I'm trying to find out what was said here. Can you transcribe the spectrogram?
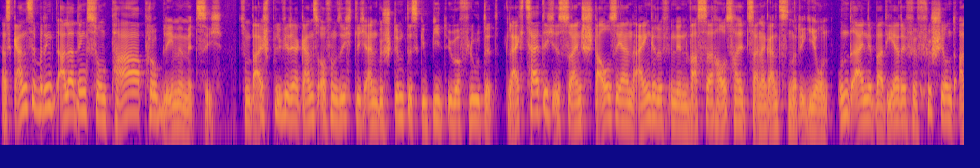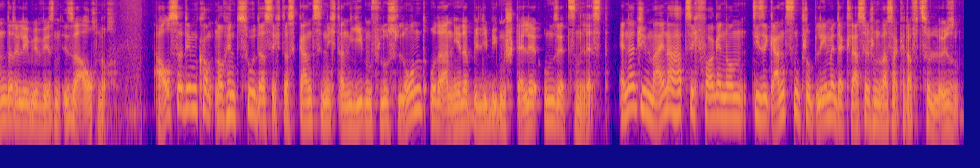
Das Ganze bringt allerdings so ein paar Probleme mit sich. Zum Beispiel wird ja ganz offensichtlich ein bestimmtes Gebiet überflutet. Gleichzeitig ist so ein Stausee ein Eingriff in den Wasserhaushalt seiner ganzen Region. Und eine Barriere für Fische und andere Lebewesen ist er auch noch. Außerdem kommt noch hinzu, dass sich das Ganze nicht an jedem Fluss lohnt oder an jeder beliebigen Stelle umsetzen lässt. Energy Miner hat sich vorgenommen, diese ganzen Probleme der klassischen Wasserkraft zu lösen.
